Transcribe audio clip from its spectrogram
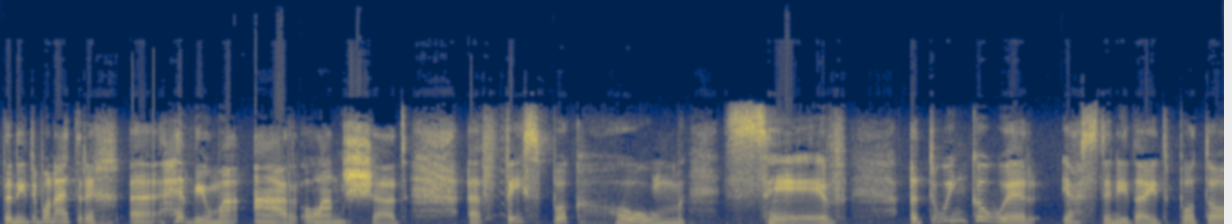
da ni wedi bod yn edrych uh, heddiw yma ar lansiad uh, Facebook Home. Sef, ydw i'n gywir, yes, da ni ddeud bod o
